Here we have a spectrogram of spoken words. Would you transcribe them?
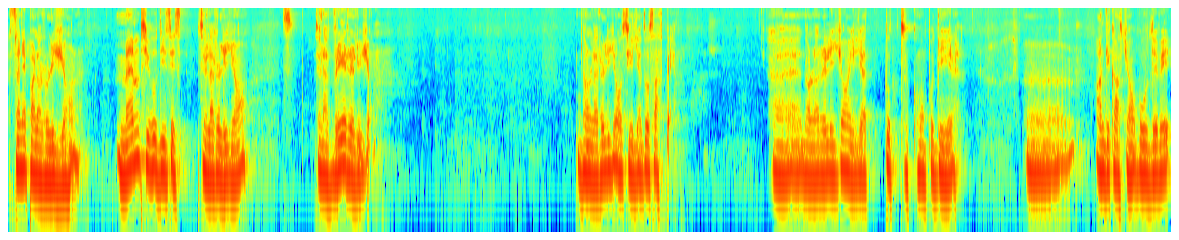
ce n'est pas la religion, même si vous dites c'est la religion, c'est la vraie religion. Dans la religion aussi, il y a deux aspects. Euh, dans la religion, il y a toute, comment on peut dire, euh, indication, vous devez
